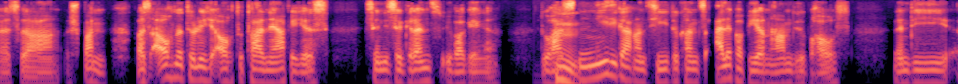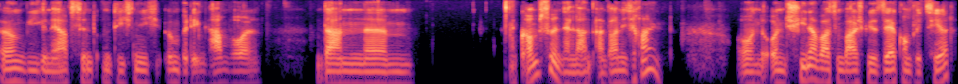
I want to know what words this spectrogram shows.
es war spannend. Was auch natürlich auch total nervig ist, sind diese Grenzübergänge. Du hast hm. nie die Garantie, du kannst alle Papiere haben, die du brauchst. Wenn die irgendwie genervt sind und dich nicht unbedingt haben wollen, dann ähm, kommst du in den Land einfach nicht rein. Und, und China war zum Beispiel sehr kompliziert.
